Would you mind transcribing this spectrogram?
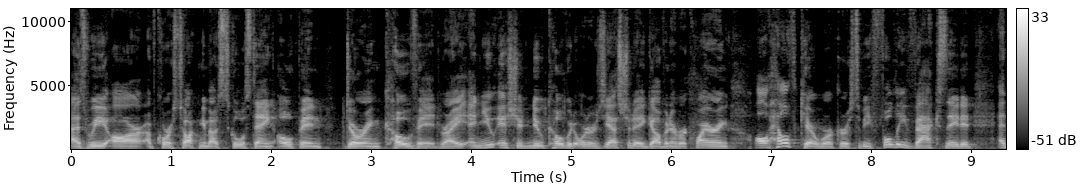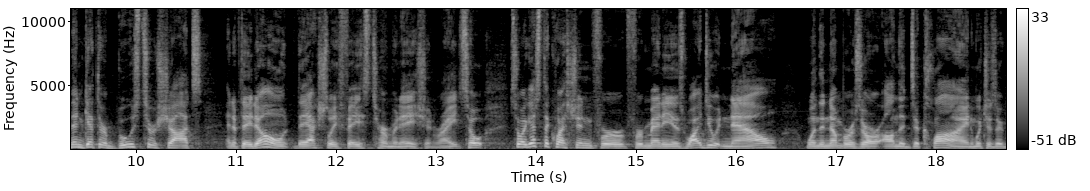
as we are, of course, talking about schools staying open during COVID, right? And you issued new COVID orders yesterday, Governor, requiring all healthcare workers to be fully vaccinated and then get their booster shots. And if they don't, they actually face termination, right? So, so I guess the question for, for many is why do it now when the numbers are on the decline, which is a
